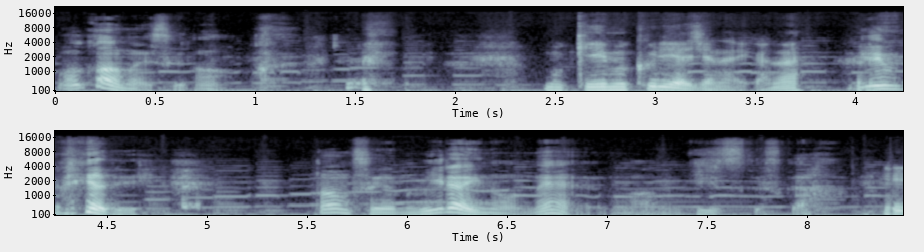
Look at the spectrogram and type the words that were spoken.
わかんないですけど。もうゲームクリアじゃないかな。ゲームクリアで、なんですか、未来のね、まあ、技術ですから。え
